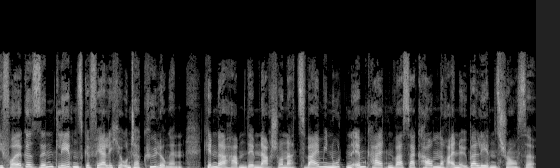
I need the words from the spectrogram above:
Die Folge sind lebensgefährliche Unterkühlungen. Kinder haben demnach schon nach zwei Minuten im kalten Wasser kaum noch eine Überlebenschance.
